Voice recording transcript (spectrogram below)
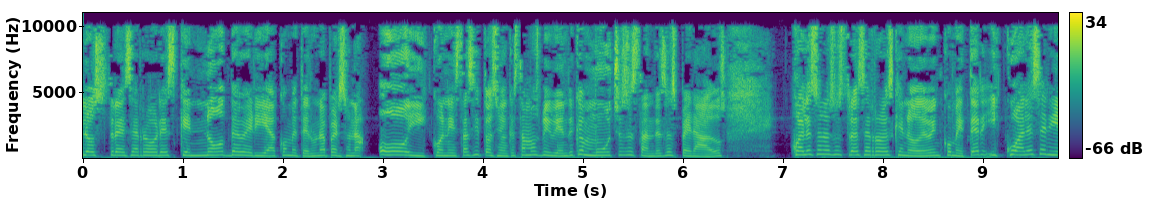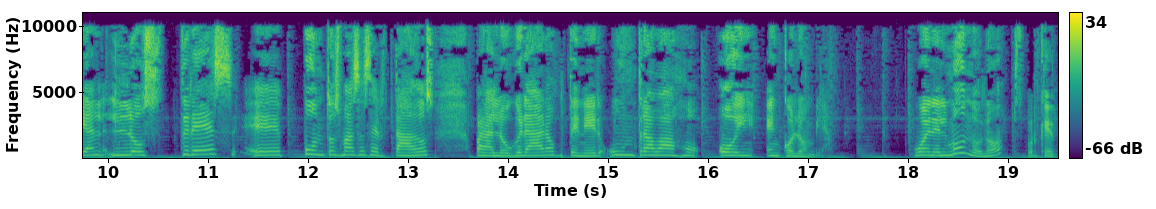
los tres errores que no debería cometer una persona hoy con esta situación que estamos viviendo y que muchos están desesperados? ¿Cuáles son esos tres errores que no deben cometer y cuáles serían los tres eh, puntos más acertados para lograr obtener un trabajo hoy en Colombia? O en el mundo, ¿no? Pues Porque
